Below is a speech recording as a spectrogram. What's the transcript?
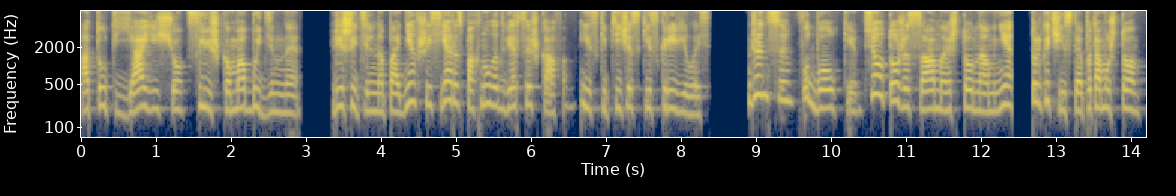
А тут я еще слишком обыденная. Решительно поднявшись, я распахнула дверцы шкафа и скептически скривилась. Джинсы, футболки, все то же самое, что на мне, только чистое, потому что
